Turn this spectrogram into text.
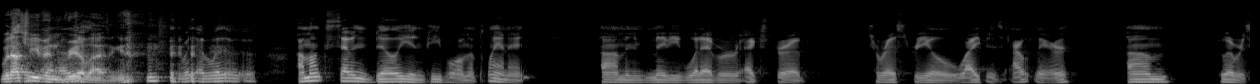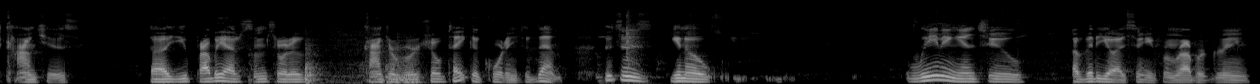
Without you even least- realizing it. with- with- amongst seven billion people on the planet, um, and maybe whatever extra terrestrial life is out there, um, whoever's conscious, uh, you probably have some sort of controversial take according to them. This is, you know, leaning into a video I sent you from Robert Greene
